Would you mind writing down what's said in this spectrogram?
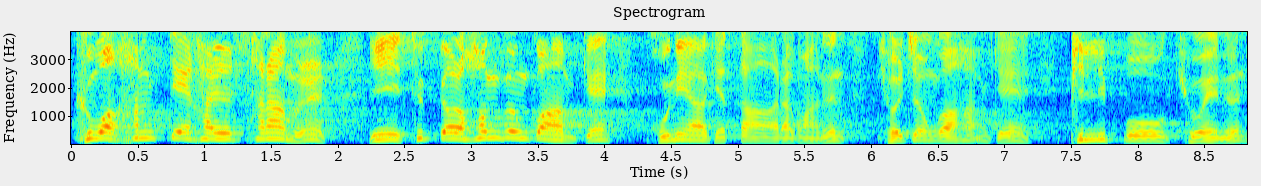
그와 함께 할 사람을 이 특별 헌금과 함께 보내야겠다라고 하는 결정과 함께 빌립보 교회는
